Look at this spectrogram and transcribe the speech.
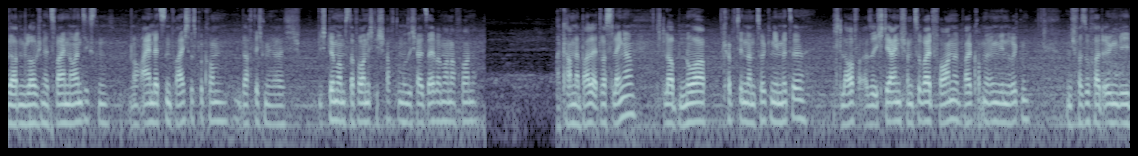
Wir hatten, glaube ich, in der 92. noch einen letzten Freistoß bekommen. Da dachte ich mir, ich, die Stürmer haben es davor nicht geschafft, da muss ich halt selber mal nach vorne. Da kam der Ball etwas länger. Ich glaube, Noah köpft ihn dann zurück in die Mitte. Ich laufe, also ich stehe eigentlich schon zu weit vorne, Ball kommt mir irgendwie in den Rücken. Und ich versuche halt irgendwie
